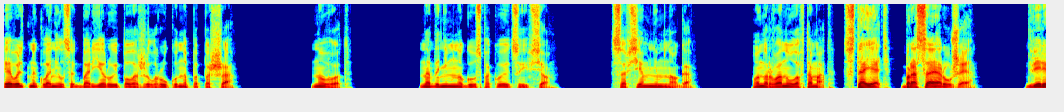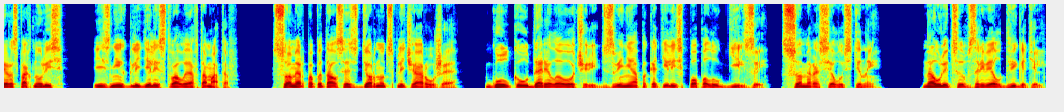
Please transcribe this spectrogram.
Эвальд наклонился к барьеру и положил руку на ППШ. Ну вот. Надо немного успокоиться и все. Совсем немного. Он рванул автомат. «Стоять! Бросай оружие!» Двери распахнулись, из них глядели стволы автоматов. Сомер попытался сдернуть с плеча оружие. Гулко ударила очередь, звеня покатились по полу гильзы. Сомер осел у стены. На улице взревел двигатель,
